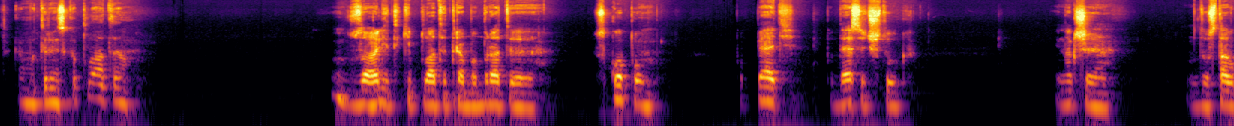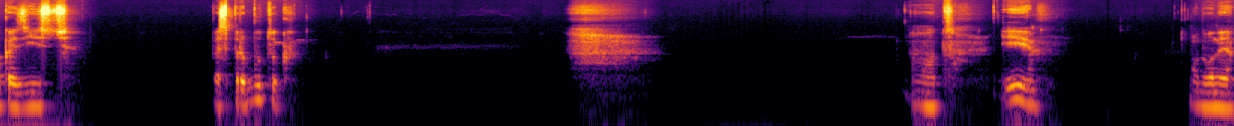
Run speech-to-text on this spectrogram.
Така материнська плата. Ну, Взагалі такі плати треба брати скопом по 5, по 10 штук. Інакше доставка з'їсть весь прибуток. От. І от вони.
